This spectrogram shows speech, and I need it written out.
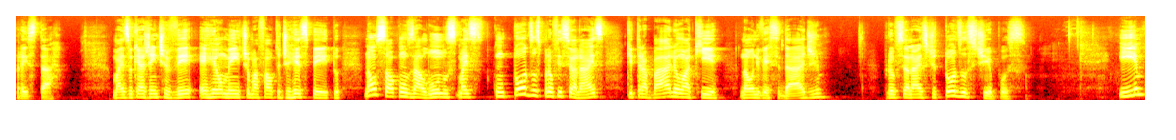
para estar. Mas o que a gente vê é realmente uma falta de respeito, não só com os alunos, mas com todos os profissionais que trabalham aqui na universidade, profissionais de todos os tipos. E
